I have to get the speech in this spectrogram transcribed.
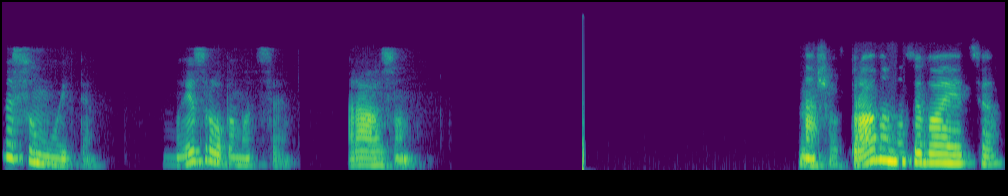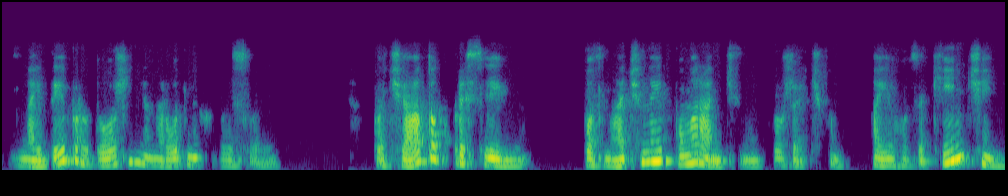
не сумуйте. Ми зробимо це разом. Наша вправа називається Знайди продовження народних висловів. Початок прислів'я позначений помаранчевим кружечком, а його закінчення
